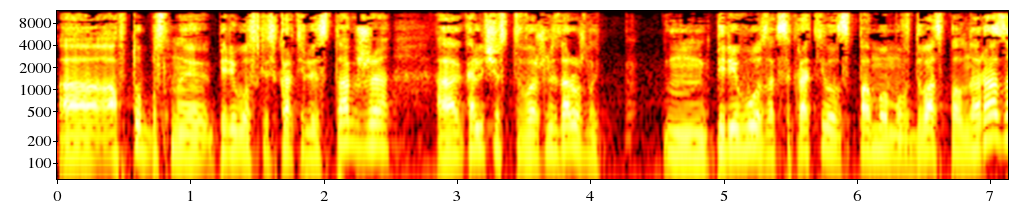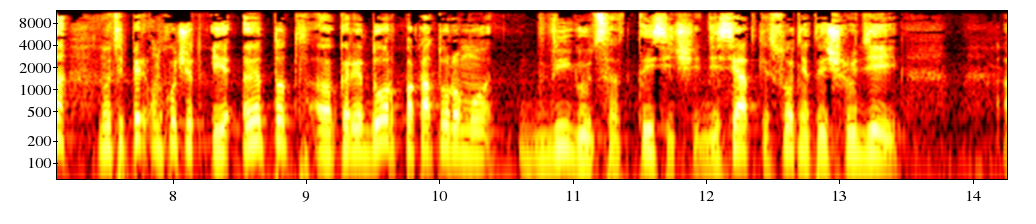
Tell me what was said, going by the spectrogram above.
А, автобусные перевозки сократились также. А, количество железнодорожных перевозок сократилось, по-моему, в два с половиной раза, но теперь он хочет и этот э, коридор, по которому двигаются тысячи, десятки, сотни тысяч людей э,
